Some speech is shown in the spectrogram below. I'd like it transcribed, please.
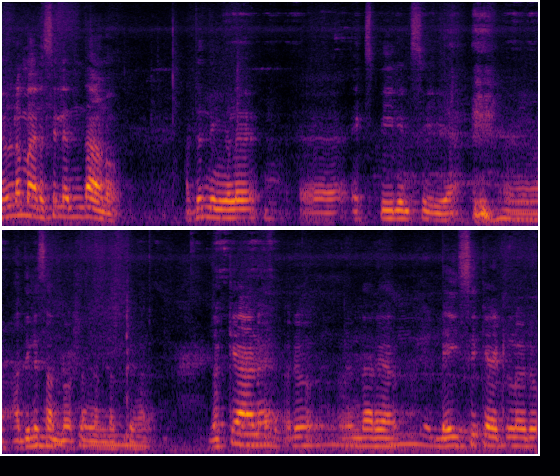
നിങ്ങളുടെ മനസ്സിൽ എന്താണോ അത് നിങ്ങൾ എക്സ്പീരിയൻസ് ചെയ്യുക അതിൽ സന്തോഷം കണ്ടെത്തുക. ഇതൊക്കെയാണ് ഒരു എന്താ പറയുക ബേസിക് ആയിട്ടുള്ള ഒരു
